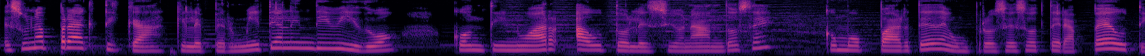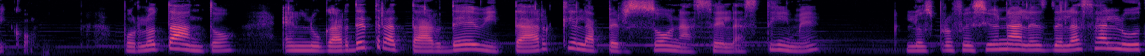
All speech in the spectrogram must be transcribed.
Es una práctica que le permite al individuo continuar autolesionándose como parte de un proceso terapéutico. Por lo tanto, en lugar de tratar de evitar que la persona se lastime, los profesionales de la salud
